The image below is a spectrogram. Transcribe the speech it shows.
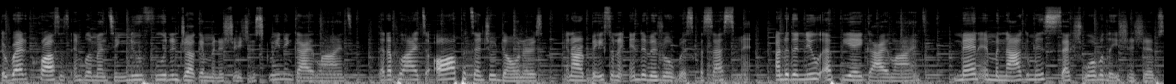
the Red Cross is implementing new Food and Drug Administration screening guidelines that apply to all potential donors and are based on an individual risk assessment. Under the new FDA guidelines, men in monogamous sexual relationships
